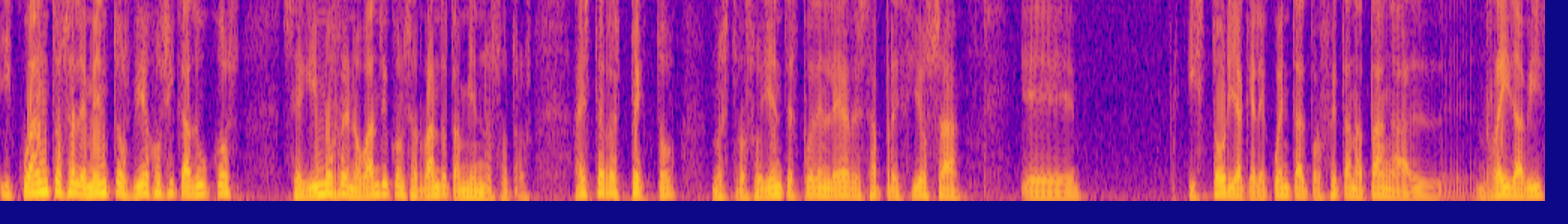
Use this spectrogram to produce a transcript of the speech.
Y cuántos elementos viejos y caducos seguimos renovando y conservando también nosotros. A este respecto, nuestros oyentes pueden leer esa preciosa eh, historia que le cuenta el profeta Natán al rey David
